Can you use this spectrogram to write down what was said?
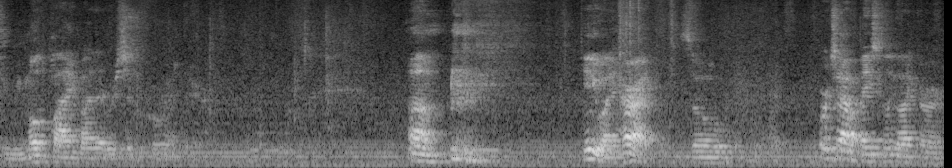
And we multiply by that reciprocal right there. Um, anyway, all right, so works out basically like our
